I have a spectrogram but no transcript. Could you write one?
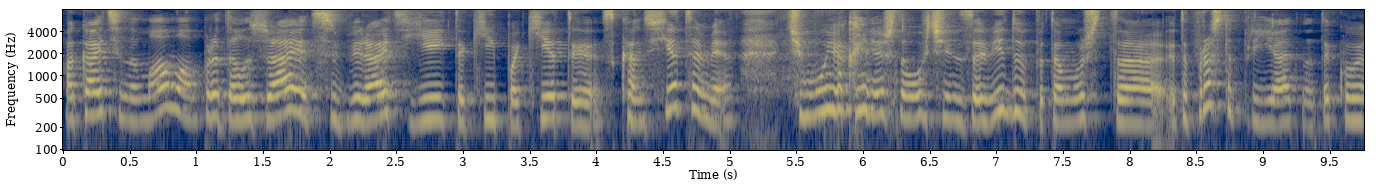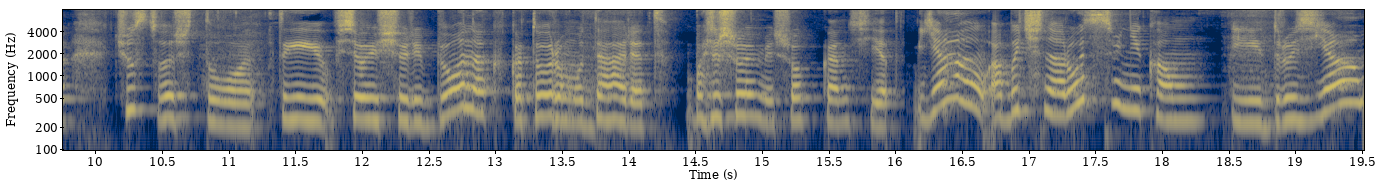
а Катина мама продолжает собирать ей такие пакеты с конфетами, чему я, конечно, очень завидую, потому что это просто приятно, такое чувство, что ты все еще ребенок, которому дарят большой мешок конфет. Я обычно родственникам и друзьям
